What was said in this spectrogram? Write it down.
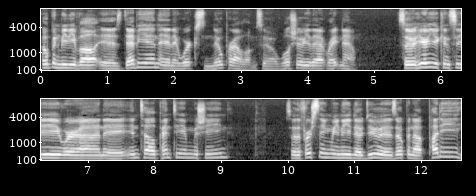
Open is Debian and it works no problem. So we'll show you that right now. So here you can see we're on a Intel Pentium machine. So the first thing we need to do is open up PuTTY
